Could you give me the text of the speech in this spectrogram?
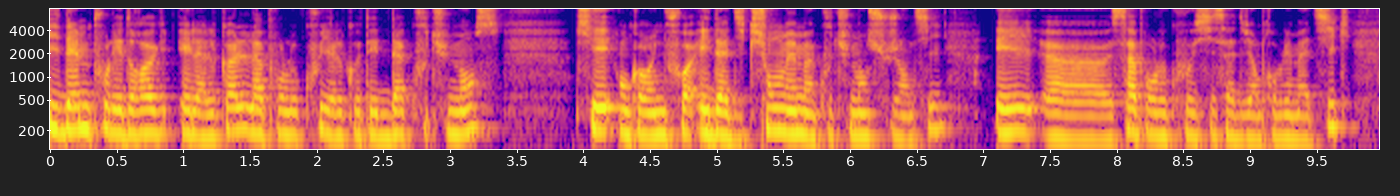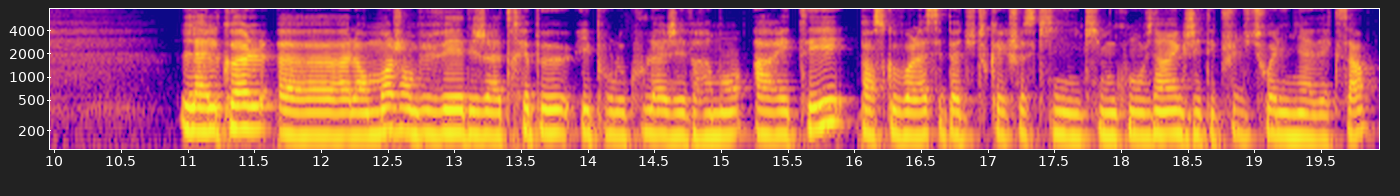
Idem pour les drogues et l'alcool. Là pour le coup il y a le côté d'accoutumance qui est encore une fois et d'addiction même accoutumance je suis gentille et euh, ça, pour le coup aussi, ça devient problématique. L'alcool, euh, alors moi j'en buvais déjà très peu et pour le coup là j'ai vraiment arrêté parce que voilà c'est pas du tout quelque chose qui, me convient et que j'étais plus du tout alignée avec ça.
